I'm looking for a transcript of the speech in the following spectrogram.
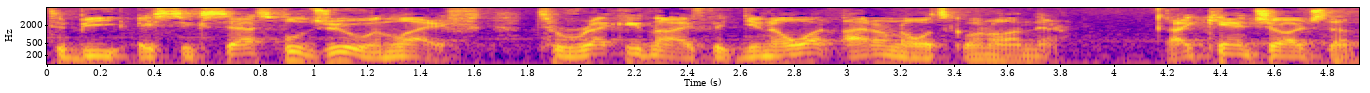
to be a successful Jew in life to recognize that, you know what, I don't know what's going on there. I can't judge them.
